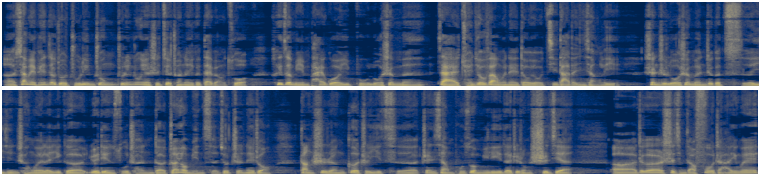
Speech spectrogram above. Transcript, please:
呃，下面一篇叫做《竹林中》，竹林中也是芥川的一个代表作。黑泽明拍过一部《罗生门》，在全球范围内都有极大的影响力，甚至“罗生门”这个词已经成为了一个约定俗成的专有名词，就指那种当事人各执一词、真相扑朔迷离的这种事件。呃，这个事情比较复杂，因为《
